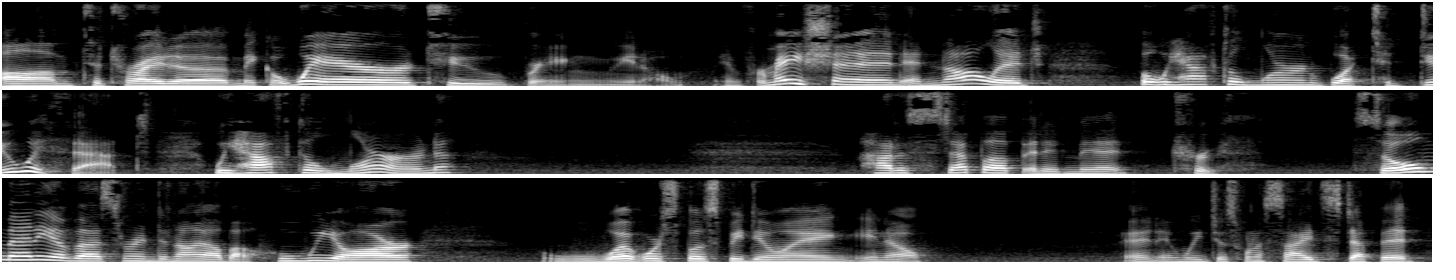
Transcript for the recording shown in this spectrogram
um, to try to make aware, to bring you know information and knowledge. But we have to learn what to do with that. We have to learn how to step up and admit truth. So many of us are in denial about who we are, what we're supposed to be doing, you know, and, and we just want to sidestep it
